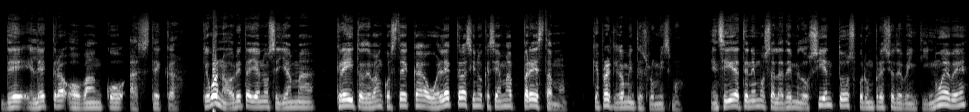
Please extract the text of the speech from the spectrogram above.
de Electra o Banco Azteca. Que bueno, ahorita ya no se llama crédito de Banco Azteca o Electra, sino que se llama préstamo, que prácticamente es lo mismo. Enseguida tenemos a la DM200 por un precio de 29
